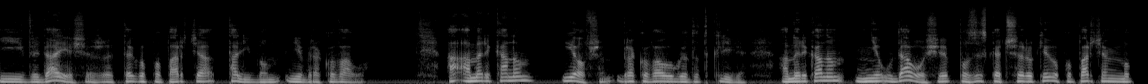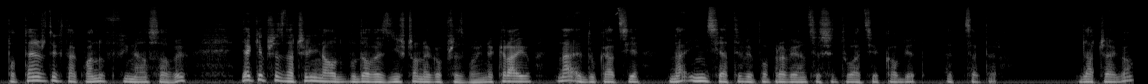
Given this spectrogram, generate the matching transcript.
i wydaje się, że tego poparcia talibom nie brakowało. A Amerykanom i owszem, brakowało go dotkliwie. Amerykanom nie udało się pozyskać szerokiego poparcia mimo potężnych nakładów finansowych, jakie przeznaczyli na odbudowę zniszczonego przez wojnę kraju, na edukację, na inicjatywy poprawiające sytuację kobiet, etc. Dlaczego?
